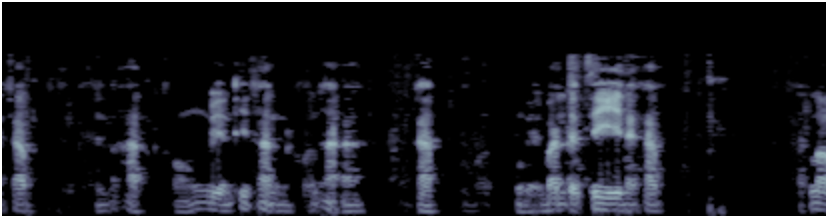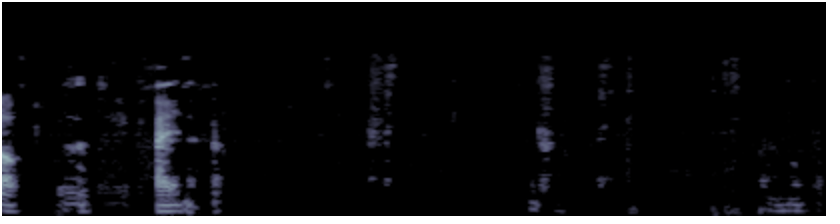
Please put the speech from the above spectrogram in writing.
นะครับเป็นรหัสของเรียนที่ท่านค้นหานะครับโรงเรียนบันเตตีนะครับคัดลอกรหัสตรงนี้ไปนะครับลงไป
